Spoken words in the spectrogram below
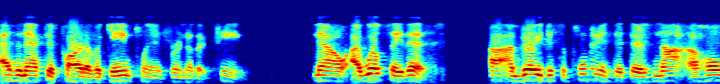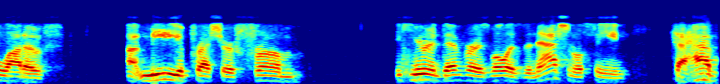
as an active part of a game plan for another team. Now, I will say this. Uh, I'm very disappointed that there's not a whole lot of uh, media pressure from here in Denver as well as the national scene to have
